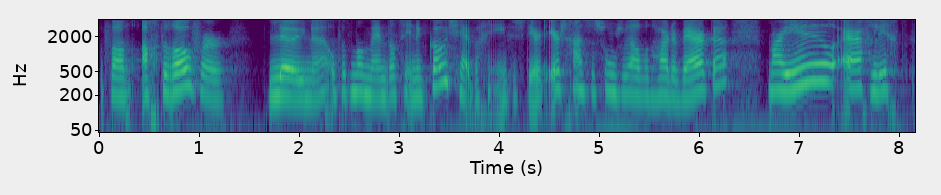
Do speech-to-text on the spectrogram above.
van achterover leunen op het moment dat ze in een coach hebben geïnvesteerd. Eerst gaan ze soms wel wat harder werken, maar heel erg ligt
